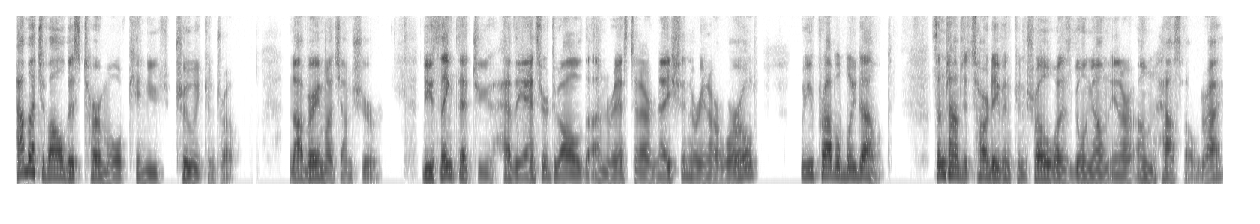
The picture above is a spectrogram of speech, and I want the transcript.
How much of all this turmoil can you truly control? Not very much, I'm sure. Do you think that you have the answer to all of the unrest in our nation or in our world? Well, you probably don't. Sometimes it's hard to even control what is going on in our own household, right?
